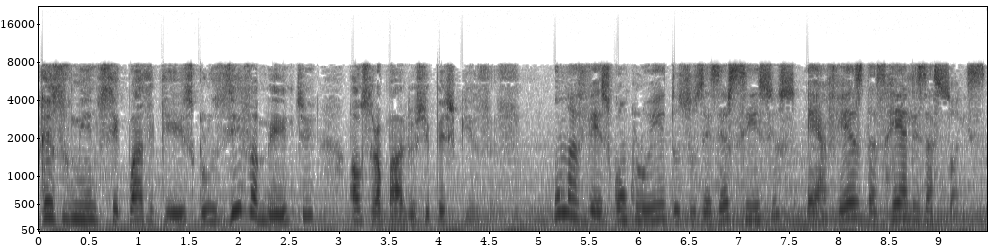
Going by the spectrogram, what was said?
resumindo-se quase que exclusivamente aos trabalhos de pesquisas. Uma vez concluídos os exercícios, é a vez das realizações.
